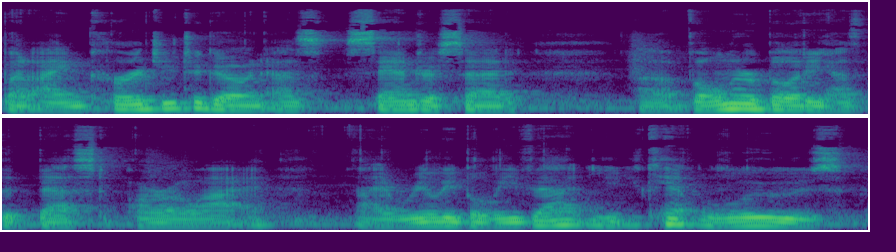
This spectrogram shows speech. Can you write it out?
but I encourage you to go. And as Sandra said, uh, vulnerability has the best ROI. I really believe that. You, you can't lose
